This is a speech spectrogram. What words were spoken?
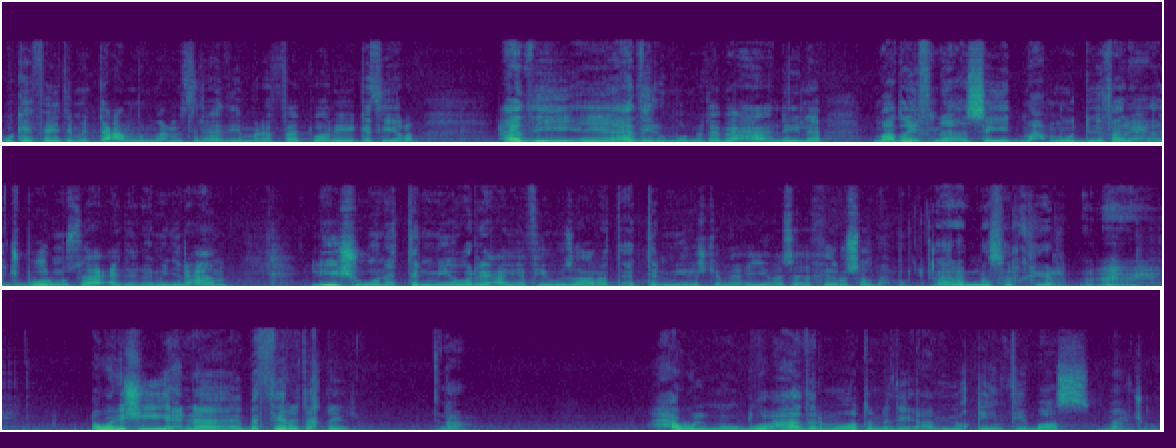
وكيف يتم التعامل مع مثل هذه الملفات؟ وهي كثيرة؟ هذه آه، هذه الأمور نتابعها. الليلة مع ضيفنا السيد محمود فالح أجبور مساعد الأمين العام لشؤون التنمية والرعاية في وزارة التنمية الاجتماعية؟ مساء الخير أستاذ محمود. أهلا مساء الخير. أول شيء إحنا بثينا تقرير نعم. حول موضوع هذا المواطن الذي يقيم في باص مهجور.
